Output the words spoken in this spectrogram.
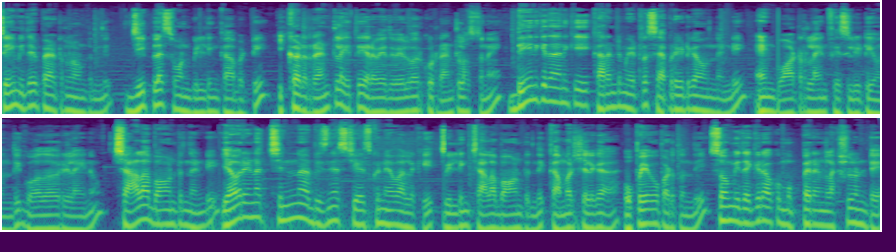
సేమ్ ఇదే ప్యాటర్న్లో ఉంటుంది. జీ ప్లస్ వన్ బిల్డింగ్ కాబట్టి ఇక్కడ రెంట్లు అయితే ఇరవై ఐదు వేల వరకు రెంట్లు వస్తున్నాయి. దేనికి దానికి కరెంట్ మీటర్ సెపరేట్గా ఉందండి. అండ్ వాటర్ లైన్ ఫెసిలిటీ ఉంది గోదావరి లైన్ చాలా బాగుంటుందండి. ఎవరైనా చిన్న బిజినెస్ చేసుకునే వాళ్ళకి బిల్డింగ్ చాలా బాగుంటుంది కమర్షియల్గా ఉపయోగపడుతుంది. సో మీ దగ్గర ఒక ముప్పై రెండు లక్షలు ఉంటే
